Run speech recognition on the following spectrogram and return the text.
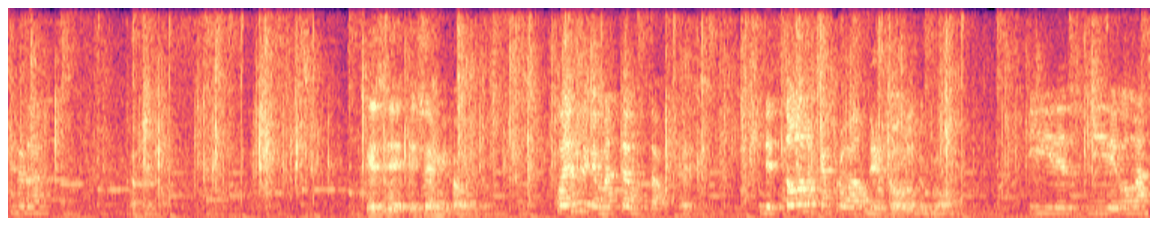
Es verdad. Está rico. Ese, ese es mi favorito. ¿Cuál es el que más te ha gustado? De todos los que has probado. De todo lo que probó. Y, de, y de gomas.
